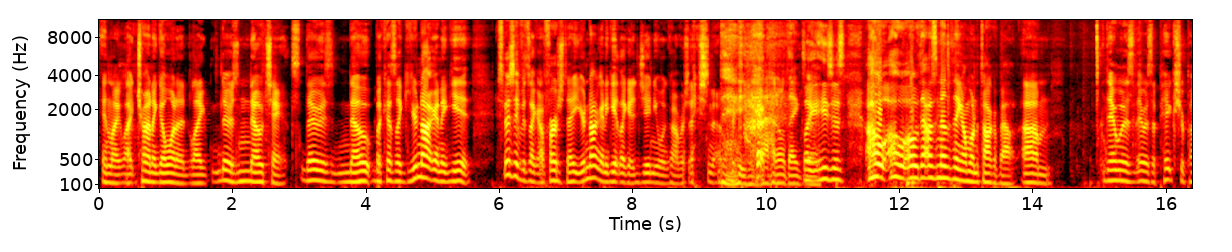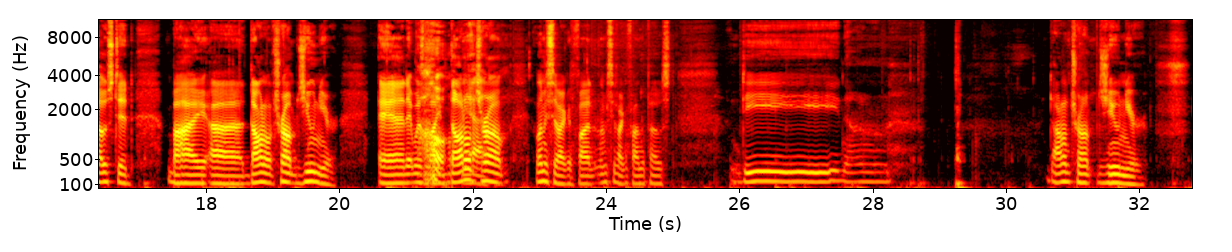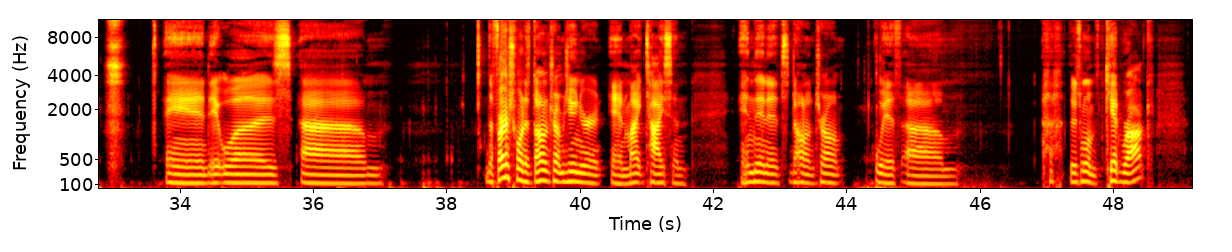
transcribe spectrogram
and like like trying to go on a like there's no chance. There is no because like you're not gonna get especially if it's like a first date, you're not gonna get like a genuine conversation out of it. yeah, I don't think so. Like he's just oh oh oh that was another thing I want to talk about. Um, there was there was a picture posted by uh, Donald Trump Jr. and it was Oh, like Donald yeah. Trump. Let me see if I can find. Let me see if I can find the post. D no. Donald Trump Jr. And it was um, the first one is Donald Trump Jr. and Mike Tyson, and then it's Donald Trump with um, there's one with Kid Rock,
